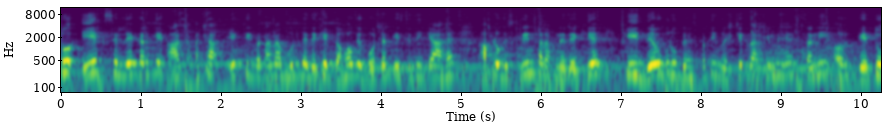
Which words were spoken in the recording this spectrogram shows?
तो एक से लेकर के आठ अच्छा एक चीज़ बताना भूल गए। देखिए, ग्रहों के गोचर की स्थिति क्या है? आप लोग स्क्रीन पर अपने देखिए कि देवगुरु बृहस्पति वृश्चिक राशि में है, शनि और केतु।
